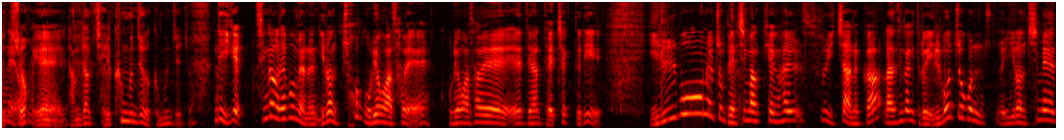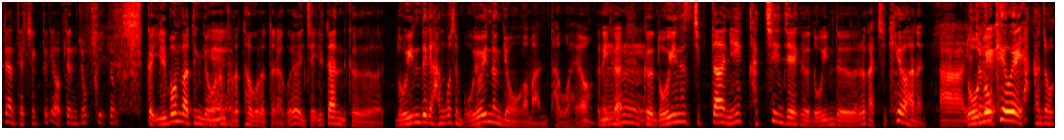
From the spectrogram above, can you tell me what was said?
싶네요. 그렇죠. 예. 예. 당장 제일 큰 문제가 그 문제죠. 근데 이게 생각을 해보면은 이런 초고령화 사회, 고령화 사회에 대한 대책들이 일본 을 좀 벤치마킹 할 수 있지 않을까라는 생각이 들어요. 일본 쪽은 이런 치매에 대한 대책들이 어땠는지 혹시 좀 그러니까 일본 같은 경우는 예. 그렇다고 그러더라고요. 이제 일단 그 노인들이 한 곳에 모여 있는 경우가 많다고 해요. 그러니까 음. 그 노인 집단이 같이 이제 그 노인들을 같이 care하는 아, 노노 care의 약간 좀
